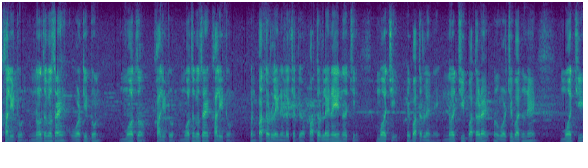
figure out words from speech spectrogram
खाली टोन नचं कसं आहे? वरती टोन मचं खाली टोन मचं कसं आहे? खाली टोन पण पातळ लाईन आहे. लक्षात ठेवा. पातळ लाईन आहे नची मची हे पातळ लाईन आहे. नची पातळ आहे पण वरच्या बाजूने आहे. मची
